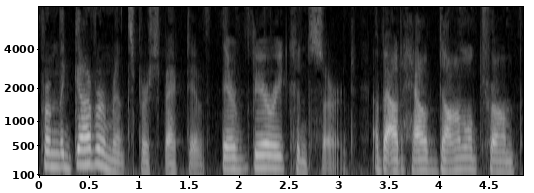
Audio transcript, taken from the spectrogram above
From the government's perspective, they're very concerned about how Donald Trump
